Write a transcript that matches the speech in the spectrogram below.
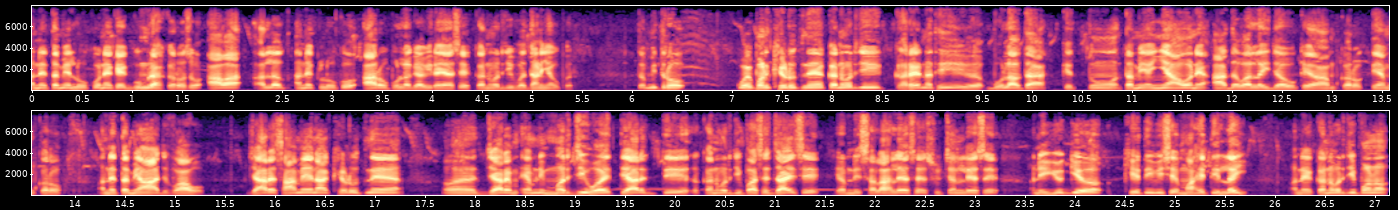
અને તમે લોકોને કંઈક ગુમરાહ કરો છો, આવા અલગ અનેક લોકો આરોપો લગાવી રહ્યા છે કન્વરજી વધાણિયા ઉપર. તો મિત્રો, કોઈ પણ ખેડૂતને કન્વરજી ઘરે નથી બોલાવતા કે તું, તમે અહીંયા આવો ને આ દવા લઈ જાઓ કે આમ કરો તેમ કરો અને તમે આ જ વાવો. જ્યારે સામેના ખેડૂતને જ્યારે એમની મરજી હોય ત્યારે જ તે કન્વરજી પાસે જાય છે, એમની સલાહ લેશે સૂચન લેશે અને યોગ્ય ખેતી વિશે માહિતી લઈ અને કન્વરજી પણ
